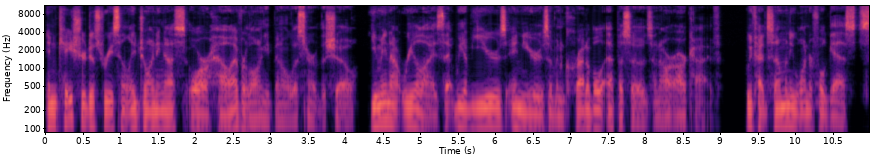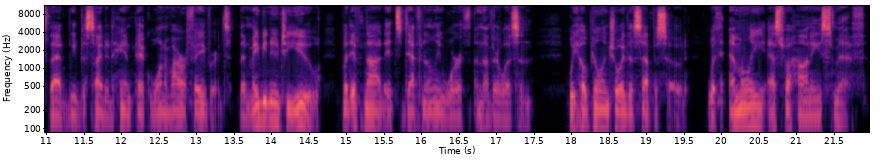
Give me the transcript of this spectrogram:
In case you're just recently joining us, or however long you've been a listener of the show, you may not realize that we have years and years of incredible episodes in our archive. We've had so many wonderful guests that we've decided to handpick one of our favorites that may be new to you, but if not, it's definitely worth another listen. We hope you'll enjoy this episode with Emily Esfahani Smith.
